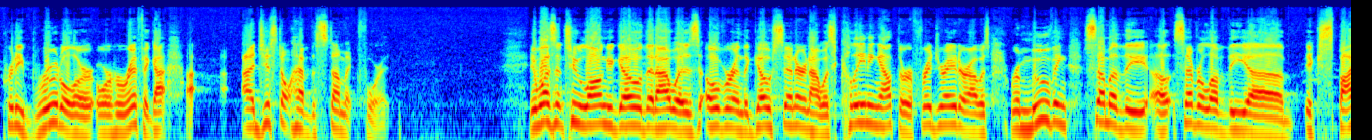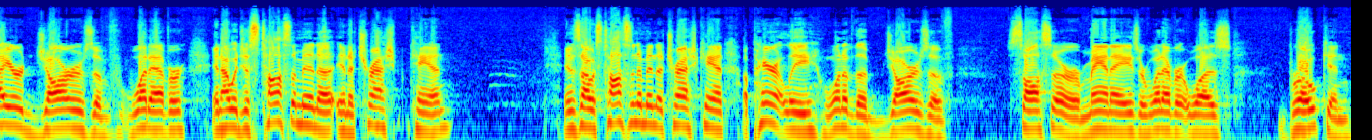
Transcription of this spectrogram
pretty brutal or, or horrific, I, I, I just don't have the stomach for it. It wasn't too long ago that I was over in the Go Center and I was cleaning out the refrigerator. I was removing some of the, uh, several of the uh, expired jars of whatever, and I would just toss them in a, in a trash can. And as I was tossing them in the trash can, apparently one of the jars of salsa or mayonnaise or whatever it was broke and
